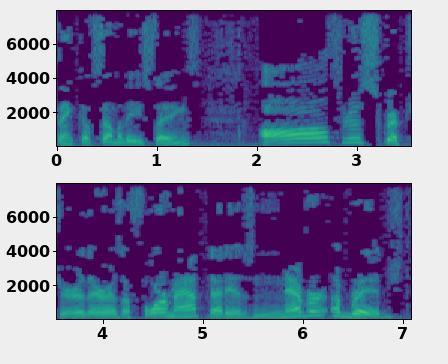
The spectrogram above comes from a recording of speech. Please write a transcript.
think of some of these things. All through Scripture, there is a format that is never abridged,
